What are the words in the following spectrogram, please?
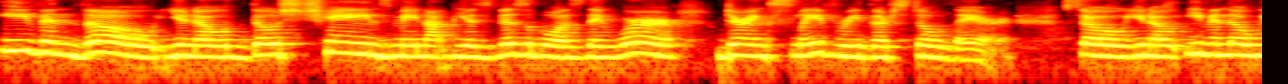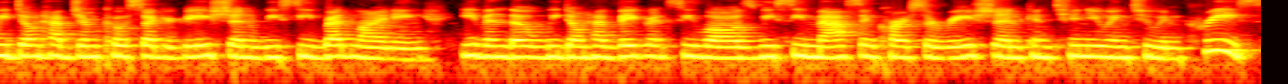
even though you know those chains may not be as visible as they were during slavery they're still there so, you know, even though we don't have Jim Crow segregation, we see redlining. Even though we don't have vagrancy laws, we see mass incarceration continuing to increase.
